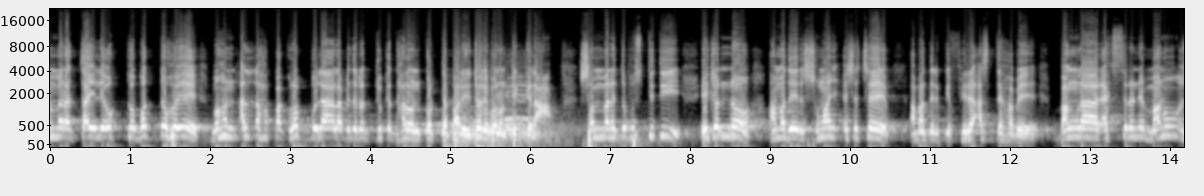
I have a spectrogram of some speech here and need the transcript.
আমরা চাইলে ঐক্যবদ্ধ হয়ে মহান আল্লাহ পাক রব্বুল আলমীদের ধারণ করতে পারি। জোরে বলুন ঠিক কিনা? সম্মানিত উপস্থিতি এই জন্য আমাদের সময় এসেছে, আমাদেরকে ফিরে আসতে হবে। বাংলার এক শ্রেণির মানুষ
